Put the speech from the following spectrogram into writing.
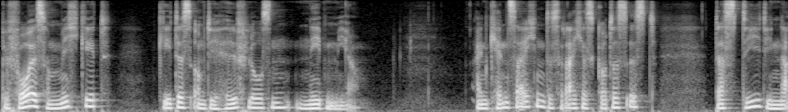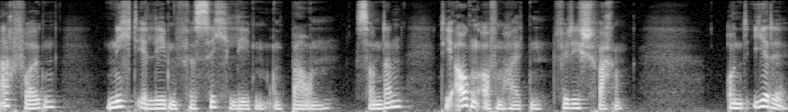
Bevor es um mich geht, geht es um die Hilflosen neben mir. Ein Kennzeichen des Reiches Gottes ist, dass die, die nachfolgen, nicht ihr Leben für sich leben und bauen, sondern die Augen offen halten für die Schwachen und ihre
